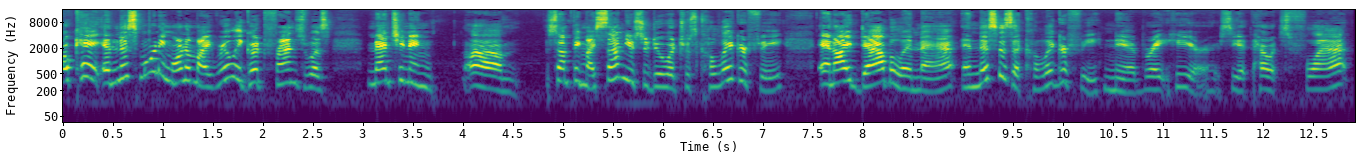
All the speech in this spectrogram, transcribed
Okay, and this morning one of my really good friends was mentioning um, something my son used to do, which was calligraphy, and I dabble in that. And this is a calligraphy nib right here. See it how it's flat?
